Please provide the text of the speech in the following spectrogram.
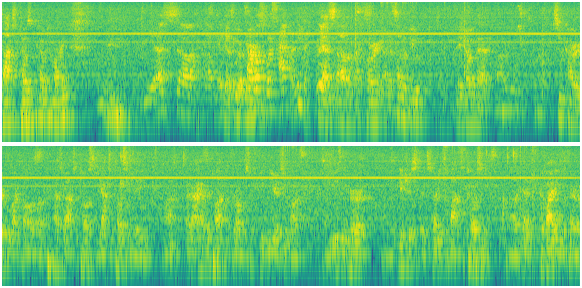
oxytocin come to mind? Yes, uh, uh, Yes, we're- tell we're- us what's happened. Yes, uh, for uh, some of you, they know that uh, Sue Carter, who I call uh, Professor Oxytocin, the oxytocin lady, uh, and I have been talking for almost 15 years about using her interest in studies of oxytocin uh, and providing with her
